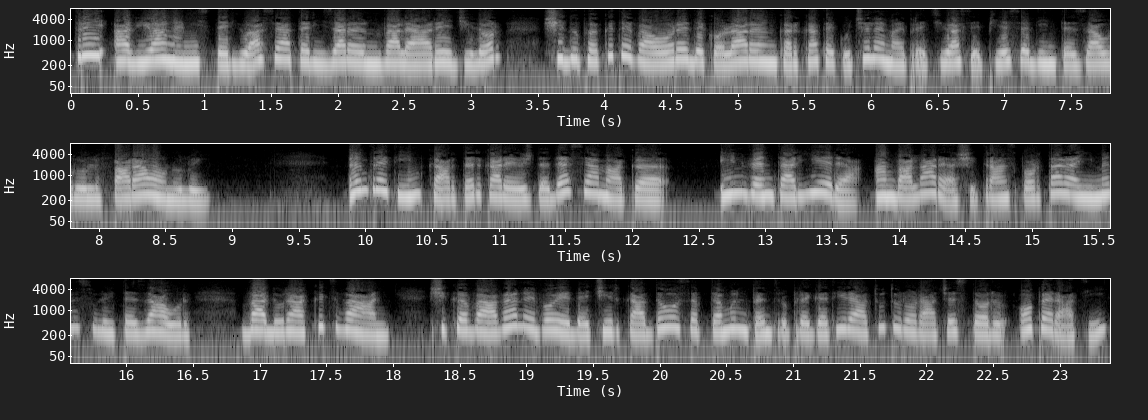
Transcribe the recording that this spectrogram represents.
Trei avioane misterioase aterizară în Valea Regilor și după câteva ore decolară încărcate cu cele mai prețioase piese din tezaurul faraonului. Între timp, Carter, care își dădea seama că inventarierea, ambalarea și transportarea imensului tezaur va dura câțiva ani și că va avea nevoie de circa două săptămâni pentru pregătirea tuturor acestor operații,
